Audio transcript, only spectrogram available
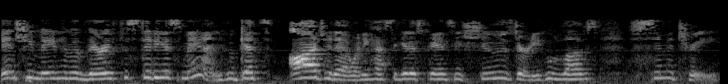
And she made him a very fastidious man who gets agita when he has to get his fancy shoes dirty, who loves symmetry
